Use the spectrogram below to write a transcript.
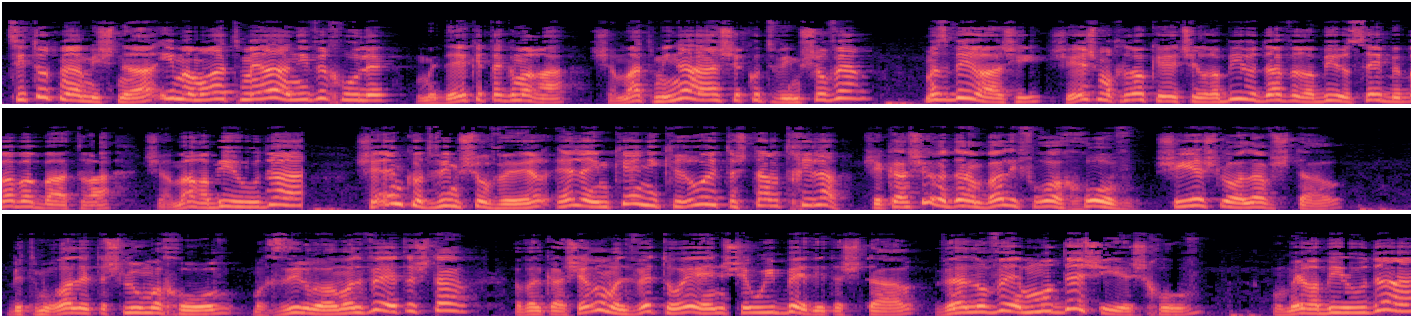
ציטוט מהמשנה, אם אמרה טמאה אני וכולי, ומדייקת הגמרא, שמעת מינה שכותבים שובר. מסביר רש"י שיש מחלוקת של רבי יהודה ורבי יוסי בבבא בתרא, שאמר רבי יהודה שאין כותבים שובר, אלא אם כן יקראו את השטר תחילה. שכאשר אדם בא לפרוע חוב שיש לו עליו שטר, בתמורה לתשלום החוב, מחזיר לו המלווה את השטר. אבל כאשר המלווה טוען שהוא איבד את השטר, והלווה מודה שיש חוב, אומר רבי יהודה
